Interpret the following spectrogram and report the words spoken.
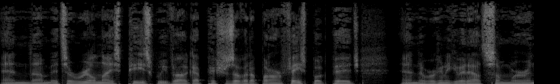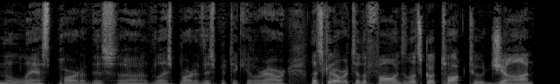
And um, it's a real nice piece. We've uh, got pictures of it up on our Facebook page and uh, we're going to give it out somewhere in the last part of this uh, last part of this particular hour. Let's get over to the phones and let's go talk to John,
